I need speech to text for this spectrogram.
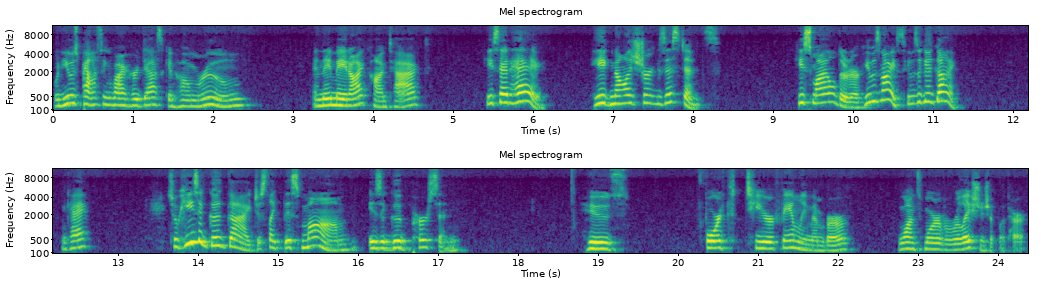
when he was passing by her desk in homeroom and they made eye contact, he said, Hey, he acknowledged her existence. He smiled at her. He was nice. He was a good guy. Okay. So he's a good guy, just like this mom is a good person whose fourth tier family member wants more of a relationship with her.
